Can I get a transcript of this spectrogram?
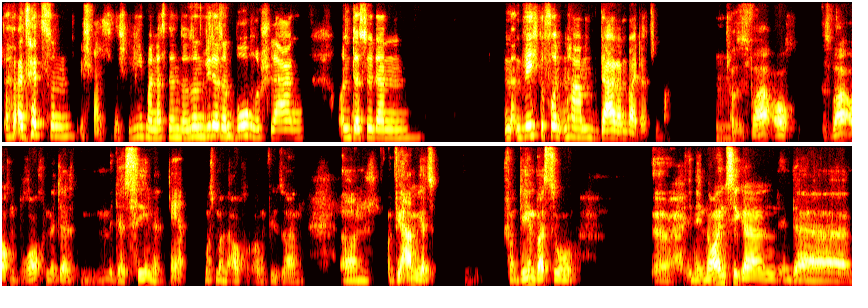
Das, als hätte es so ein, ich weiß nicht, wie man das nennt, so ein, wieder so einen Bogen geschlagen und dass wir dann einen Weg gefunden haben, da dann weiterzumachen. Mhm. also es war auch, es war auch ein Bruch mit der, mit der Szene, Ja. muss man auch irgendwie sagen. Ähm, und wir haben jetzt von dem, was so äh, in den 90ern in der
